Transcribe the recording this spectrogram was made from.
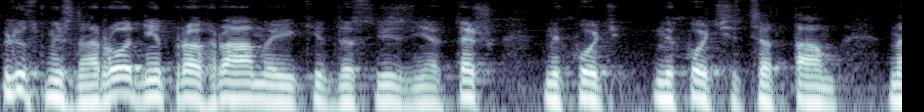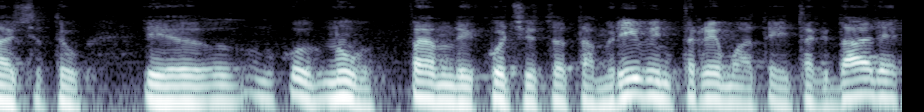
Плюс міжнародні програми, які дослідження, теж не, хоч, не хочеться там, значить, і, ну, певний хочеться там рівень тримати і так далі.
